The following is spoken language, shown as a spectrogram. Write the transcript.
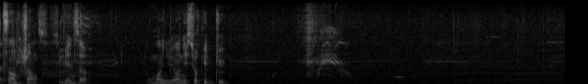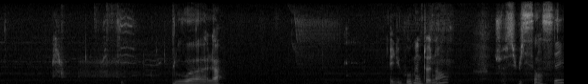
De chance, c'est bien ça. Au moins on est sûr qu'il tue. Voilà. Et du coup maintenant, je suis censé...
